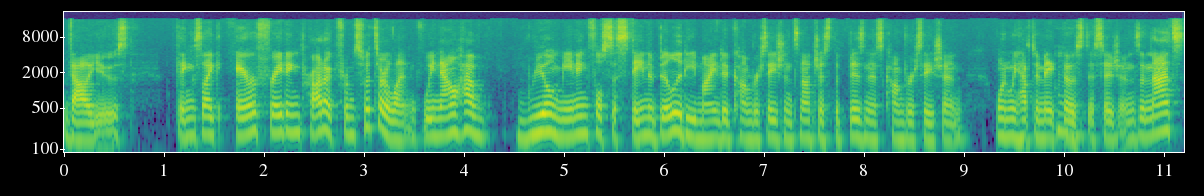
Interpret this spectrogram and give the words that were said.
values. Things like air freighting product from Switzerland. We now have real meaningful sustainability minded conversations, not just the business conversation when we have to make mm. those decisions. And that's,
